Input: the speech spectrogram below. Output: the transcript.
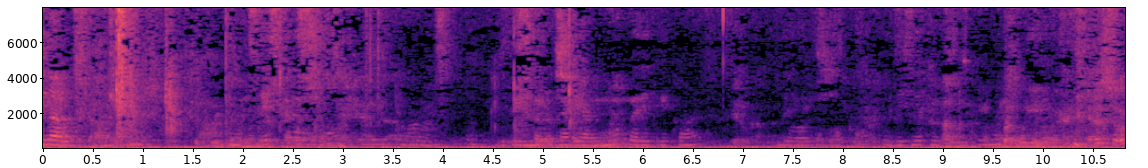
на русском. Ну, здесь хорошо. Здесь Дарья Огнев, горит река. Горит облака. Здесь нет людей. Хорошо.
